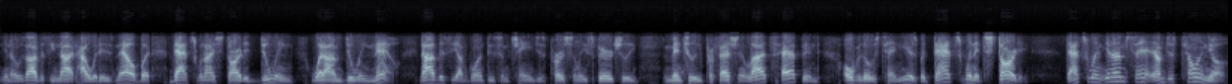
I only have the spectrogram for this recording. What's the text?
you know it was obviously not how it is now, but that's when I started doing what I'm doing now. Now, obviously, I've gone through some changes personally, spiritually, mentally, professionally. Lots happened over those 10 years, but that's when it started. That's when you know what I'm saying. I'm just telling y'all,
